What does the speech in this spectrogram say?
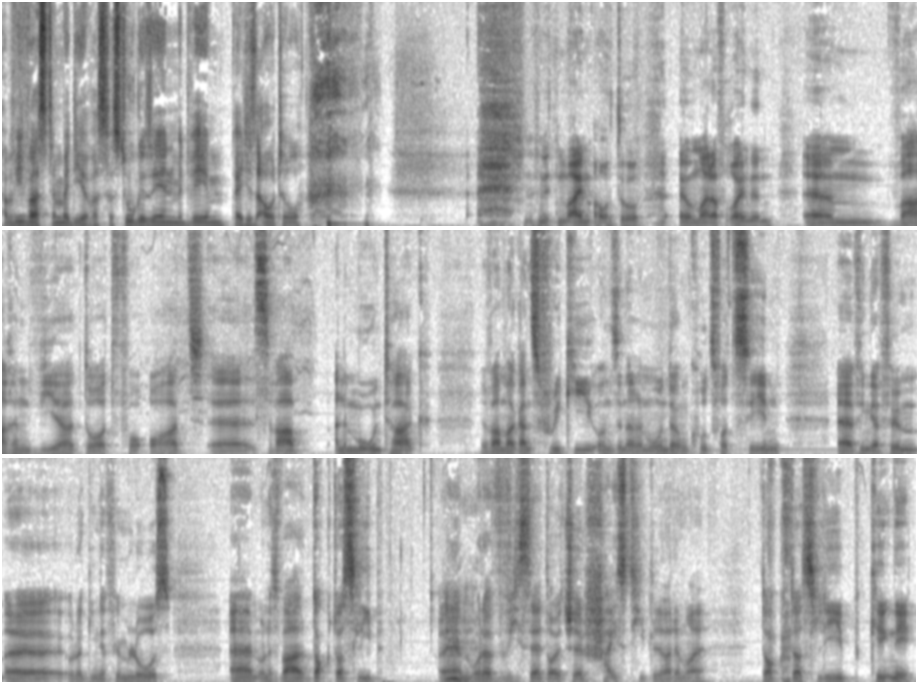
Aber wie war es denn bei dir? Was hast du gesehen? Mit wem? Welches Auto? mit meinem Auto äh, und meiner Freundin ähm, waren wir dort vor Ort. Äh, es war an einem Montag wir waren mal ganz freaky und sind an einem Montag um kurz vor 10 äh, fing der Film äh, oder ging der Film los. Ähm, und es war Dr. Sleep. Ähm, mhm. Oder wie ist der deutsche Scheißtitel? Warte mal. Dr. Sleep King. Nee,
